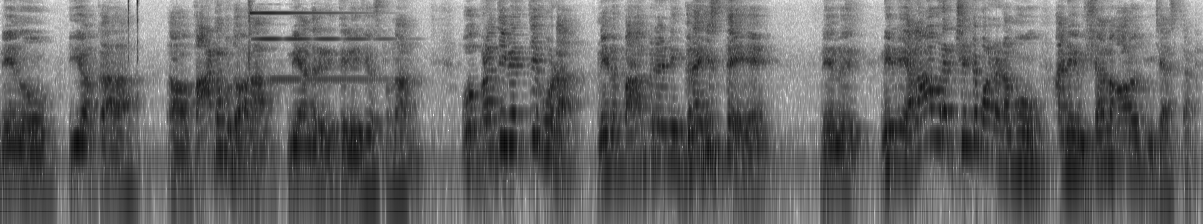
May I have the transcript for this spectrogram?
నేను ఈ యొక్క పాఠము ద్వారా మీ అందరికీ తెలియజేస్తున్నాను. ఓ ప్రతి వ్యక్తి కూడా నేను పాపిని గ్రహిస్తే నేను నేను ఎలా రక్షించబడము అనే విషయాన్ని ఆలోచించేస్తాడు.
